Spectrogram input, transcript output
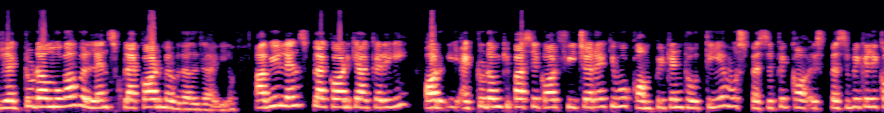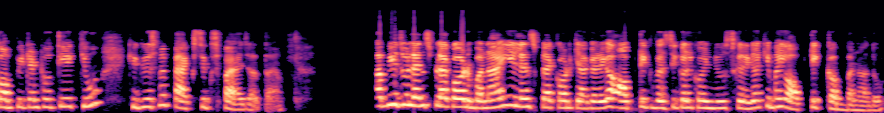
जो एक्टोडॉम होगा, वो लेंस प्लेकॉर्ड में बदल जाएगी। अब ये लेंस प्लेकॉर्ड क्या करेगी? और एक्टोडॉम के पास एक और फीचर है कि वो कॉम्पिटेंट होती है, वो स्पेसिफिक स्पेसिफिकली कॉम्पिटेंट होती है। क्यों? क्योंकि उसमें पैक्सिक्स पाया जाता है। अब ये जो लेंस प्लेकॉर्ड बना है, ये लेंस प्लेकॉर्ड क्या करेगा? ऑप्टिक वेसिकल को इंड्यूस करेगा कि भाई ऑप्टिक कप बना दो।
